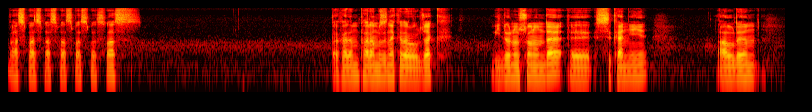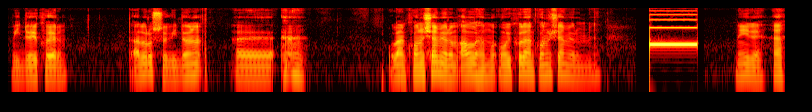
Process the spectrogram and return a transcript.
Bas bas bas bas bas bas bas. Bakalım paramız ne kadar olacak. Videonun sonunda e, Scania'yı aldığım videoyu koyarım. Daha doğrusu videonu e, Ulan konuşamıyorum Allah'ım uykudan konuşamıyorum ya. Neydi? Ha.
